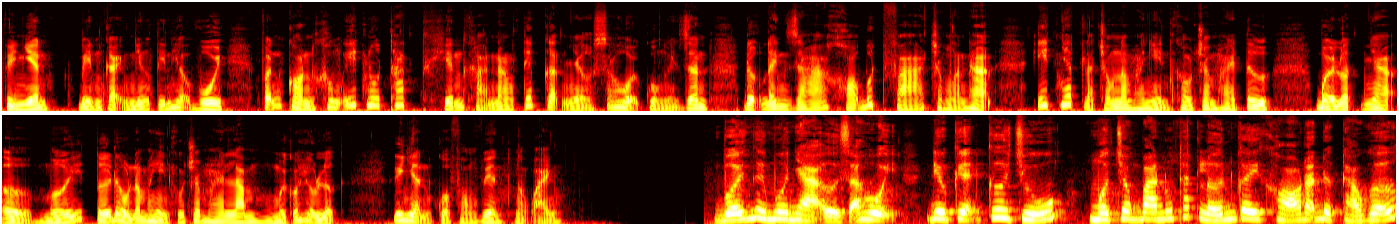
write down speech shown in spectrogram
Tuy nhiên, bên cạnh những tín hiệu vui, vẫn còn không ít nút thắt khiến khả năng tiếp cận nhà ở xã hội của người dân được đánh giá khó bứt phá trong ngắn hạn, ít nhất là trong năm 2024, bởi luật nhà ở mới tới đầu năm 2025 mới có hiệu lực, ghi nhận của phóng viên Ngọc Ánh. Với người mua nhà ở xã hội, điều kiện cư trú, một trong ba nút thắt lớn gây khó đã được tháo gỡ.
